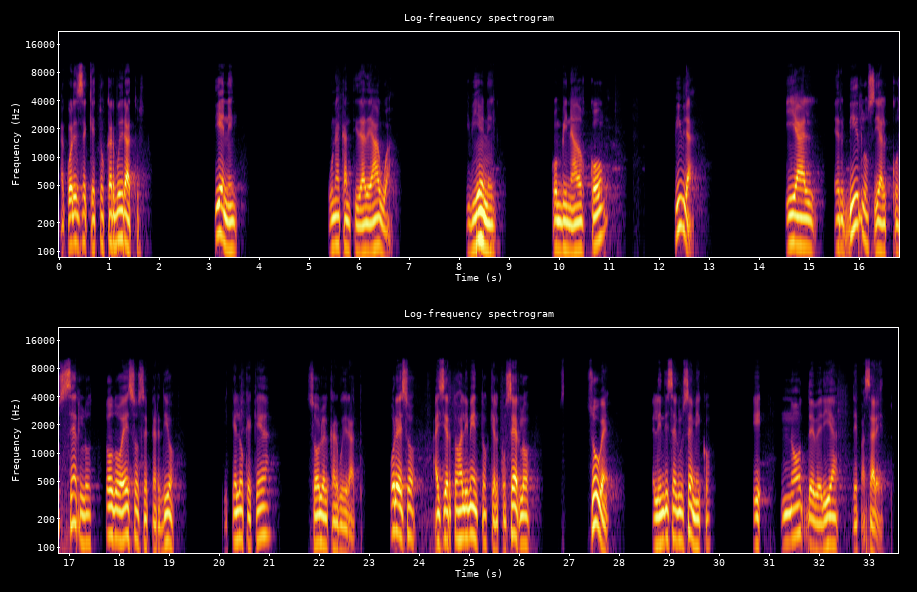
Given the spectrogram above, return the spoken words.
Acuérdense que estos carbohidratos tienen una cantidad de agua y vienen combinados con fibra. Y al hervirlos y al cocerlos, todo eso se perdió. ¿Y qué es lo que queda? Solo el carbohidrato. Por eso hay ciertos alimentos que al cocerlos suben el índice glucémico y no debería de pasar esto.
